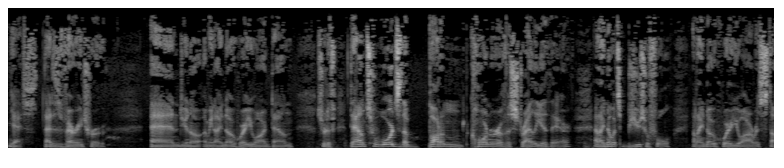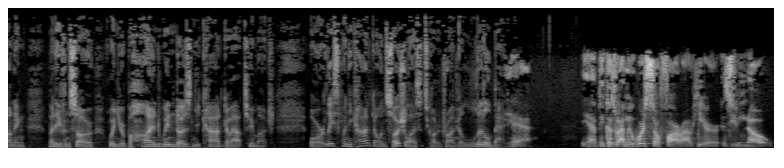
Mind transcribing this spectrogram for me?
Yes, that is very true. And, you know, I mean, I know where you are down, sort of down towards the bottom corner of Australia there. And I know it's beautiful and I know where you are is stunning. But even so, when you're behind windows and you can't go out too much, or at least when you can't go and socialize, it's got to drive you a little bad. Yeah. Yeah, because I mean we're so far out here, as you know.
